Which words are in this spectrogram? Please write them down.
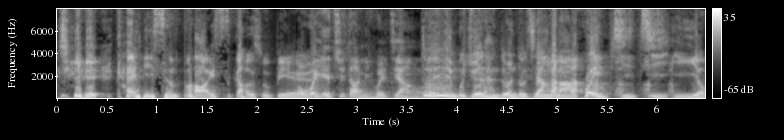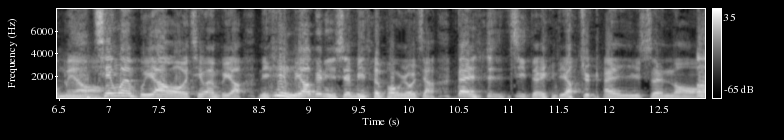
去 看医生，不好意思告诉别人。哦我也知道你会这样了。对，你不觉得很多人都这样吗？讳疾忌医有没有？千万不要哦，千万不要！你可以不要跟你身边的朋友讲，但是记得一定要去看医生哦。嗯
